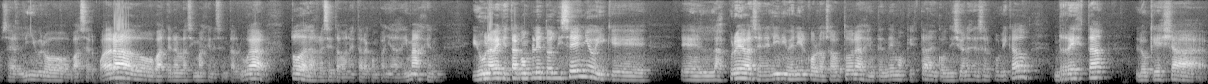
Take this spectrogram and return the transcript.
o sea, el libro va a ser cuadrado, va a tener las imágenes en tal lugar, todas las recetas van a estar acompañadas de imagen. Y una vez que está completo el diseño y que en las pruebas, en el ir y venir con los autoras, entendemos que está en condiciones de ser publicado, resta lo que es ya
